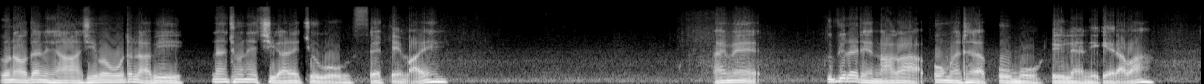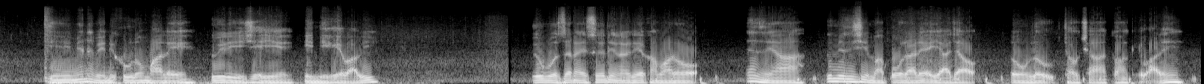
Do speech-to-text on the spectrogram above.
ဒုနောက်တန်းနေဟာရေပေါ်ကိုတက်လာပြီးလန်ချုံနဲ့ခြီရတဲ့ကျိုးကိုဆဲတင်ပါတယ်။ဒါပေမဲ့သူပြစ်လိုက်တဲ့ငါးကပုံမှန်ထက်ပုံမူလေးလံနေခဲ့တာပါ။ဒီမျက်နှာပြင်တစ်ခုလုံးမှာလည်းသွေးတွေရဲရဲနေနေခဲ့ပါပြီ။ကျိုးကိုဇက်လိုက်ဆဲတင်လိုက်တဲ့အခါမှာတော့တန်းစင်ဟာသူ့မျက်စိရှိမှာပေါ်လာတဲ့အရာကြောင့် သုံးလုံးကြောက်ချသွားခဲ့ပါတယ်။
